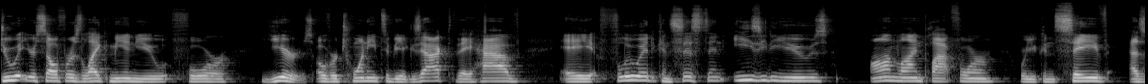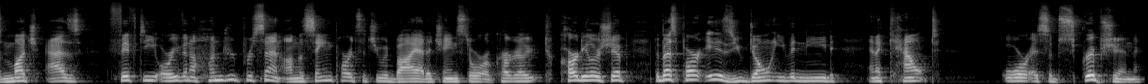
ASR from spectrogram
do it yourselfers like me and you for years, over 20 to be exact. They have a fluid, consistent, easy to use online platform where you can save as much as 50 or even 100% on the same parts that you would buy at a chain store or car, car dealership. The best part is you don't even need an account or a subscription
